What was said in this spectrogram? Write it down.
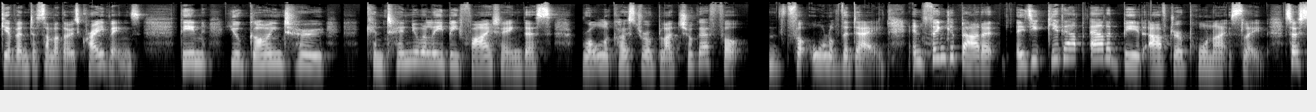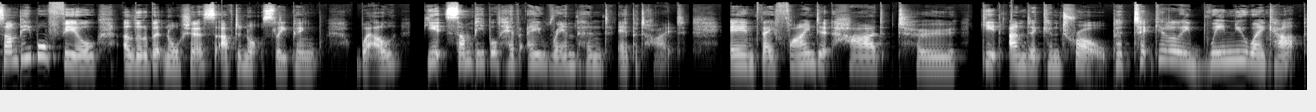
give in to some of those cravings, then you're going to continually be fighting this roller coaster of blood sugar for for all of the day. And think about it as you get up out of bed after a poor night's sleep. So some people feel a little bit nauseous after not sleeping well. Yet some people have a rampant appetite and they find it hard to get under control, particularly when you wake up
